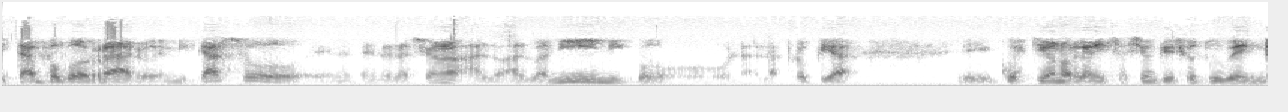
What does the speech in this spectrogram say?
está un poco raro. En mi caso, en, relación a, lo, a lo anímico o la, propia eh, cuestión, organización que yo tuve en,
